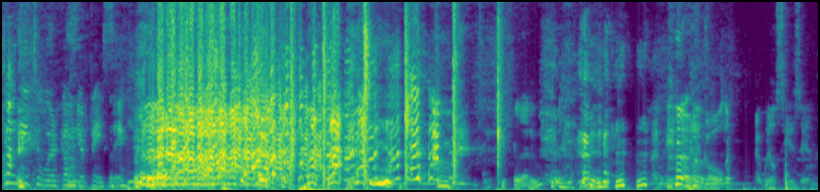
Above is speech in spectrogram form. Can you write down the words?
do need to work on your pacing. Thank you for that. I paid one gold. I will see you soon.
